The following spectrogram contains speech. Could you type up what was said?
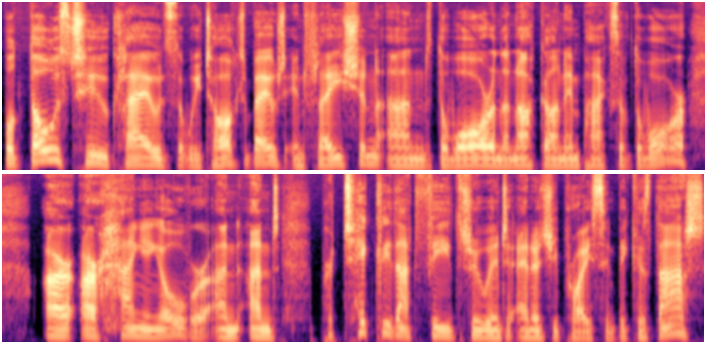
But those two clouds that we talked about, inflation and the war and the knock on impacts of the war, are, are hanging over and and particularly that feed through into energy pricing because that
